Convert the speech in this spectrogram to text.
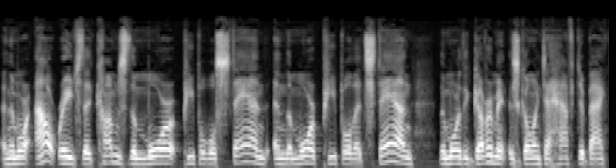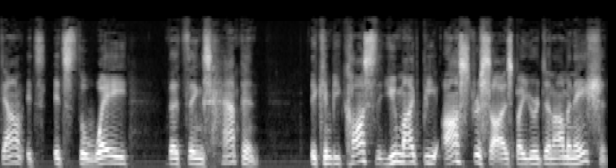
And the more outrage that comes, the more people will stand. And the more people that stand, the more the government is going to have to back down. It's, it's the way that things happen. It can be costly. You might be ostracized by your denomination.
